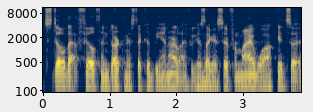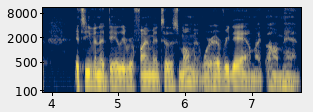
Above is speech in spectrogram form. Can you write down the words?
still that filth and darkness that could be in our life. Because, like I Mhm. said, for my walk, it's a, it's even a daily refinement to this moment where every day I'm like, oh man,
